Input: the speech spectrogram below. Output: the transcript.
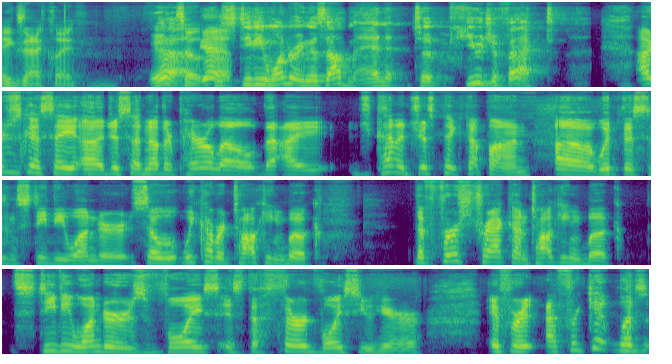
exactly. yeah So- Yeah. stevie wondering this album and to huge effect I was just gonna say, uh, just another parallel that I kind of just picked up on uh, with this and Stevie Wonder. So we covered Talking Book. The first track on Talking Book, Stevie Wonder's voice is the third voice you hear. If I forget what's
